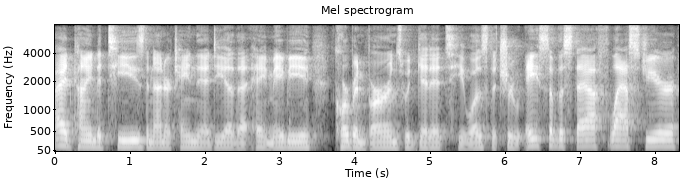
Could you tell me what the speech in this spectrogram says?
I had kind of teased and entertained the idea that, hey, maybe Corbin Burnes would get it. He was the true ace of the staff last year.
